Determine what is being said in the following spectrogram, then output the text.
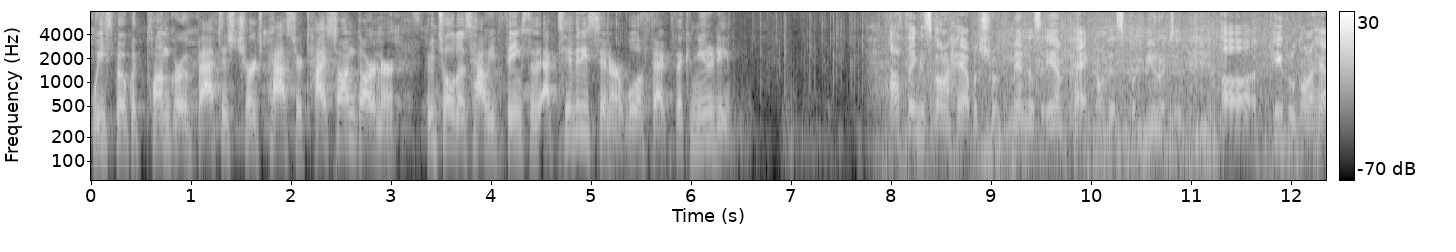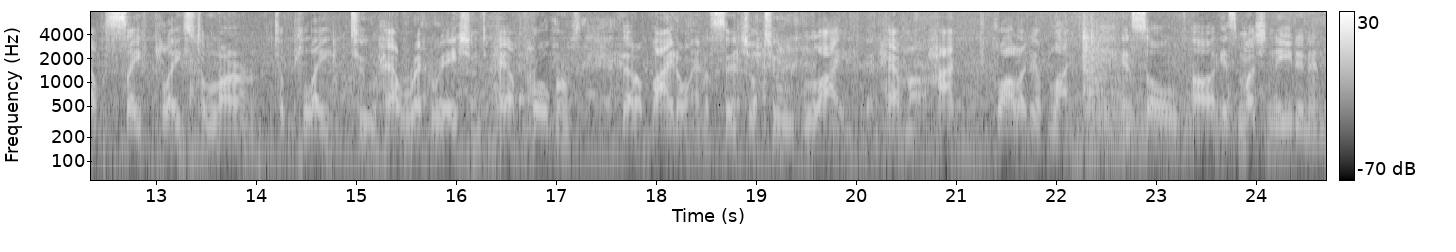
We spoke with Plum Grove Baptist Church pastor Tyshawn Gardner, who told us how he thinks the activity center will affect the community. I think it's going to have a tremendous impact on this community. Uh, people are going to have a safe place to learn, to play, to have recreation, to have programs that are vital and essential to life and having a high quality of life. And so uh, it's much needed in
